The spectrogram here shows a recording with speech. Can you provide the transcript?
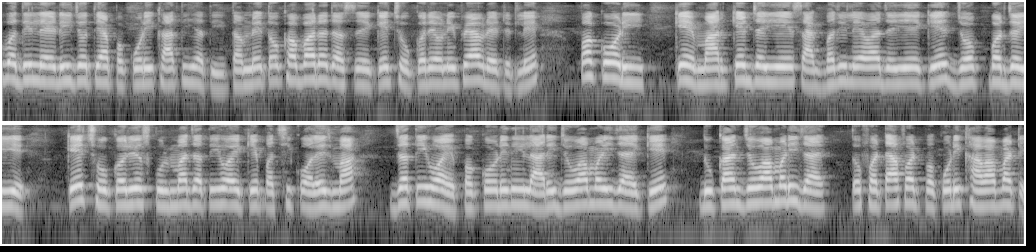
બધી લેડીઝો ત્યાં પકોડી ખાતી હતી. તમને તો ખબર જ હશે કે છોકરીઓની ફેવરેટ એટલે પકોડી કે માર્કેટ જઈએ, શાકભાજી લેવા જઈએ કે જોબ પર જઈએ, કે છોકરીઓ સ્કૂલમાં જતી હોય કે પછી કોલેજમાં જતી હોય, પકોડીની લારી જોવા મળી જાય કે દુકાન જોવા મળી જાય, તો ફટાફટ પકોડી ખાવા માટે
